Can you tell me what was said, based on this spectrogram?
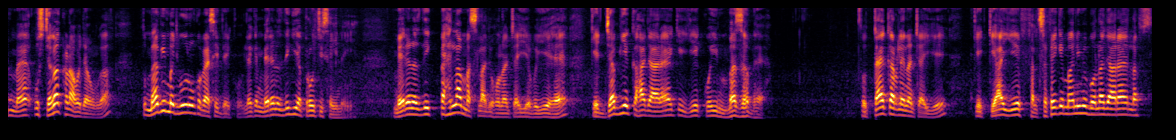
میں اس جگہ کھڑا ہو جاؤں گا تو میں بھی مجبور ہوں کو ویسے ہی دیکھوں لیکن میرے نزدیک یہ اپروچ ہی صحیح نہیں ہے۔ میرے نزدیک پہلا مسئلہ جو ہونا چاہیے وہ یہ ہے کہ جب یہ کہا جا رہا ہے کہ یہ کوئی مذہب ہے، تو طے کر لینا چاہیے کہ کیا یہ فلسفے کے معنی میں بولا جا رہا ہے لفظ؟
